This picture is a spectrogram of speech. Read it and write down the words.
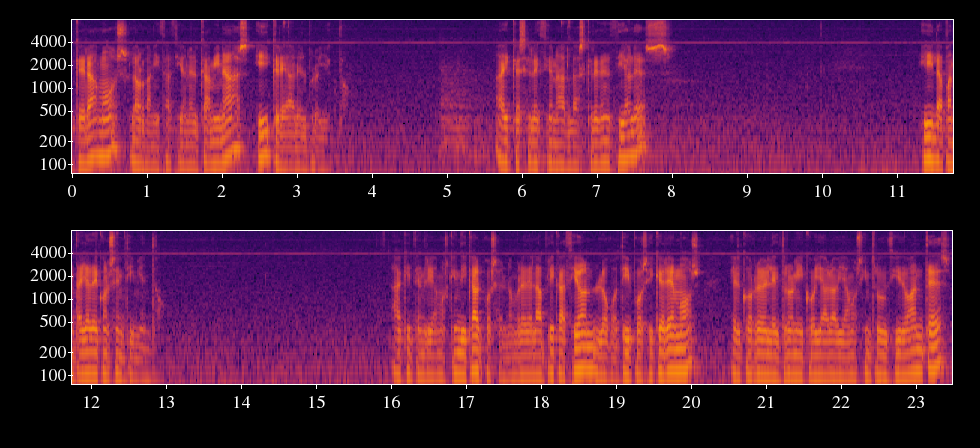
queramos, la organización El Caminas y crear el proyecto. Hay que seleccionar las credenciales y la pantalla de consentimiento. Aquí tendríamos que indicar pues, el nombre de la aplicación, logotipo si queremos, el correo electrónico ya lo habíamos introducido antes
